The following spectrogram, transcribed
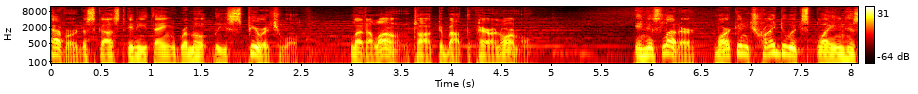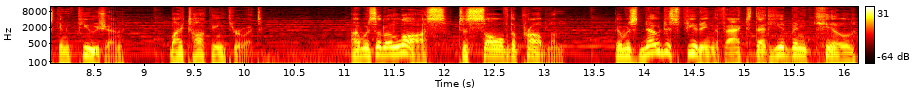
ever discussed anything remotely spiritual, let alone talked about the paranormal. In his letter, Larkin tried to explain his confusion by talking through it. I was at a loss to solve the problem. There was no disputing the fact that he had been killed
